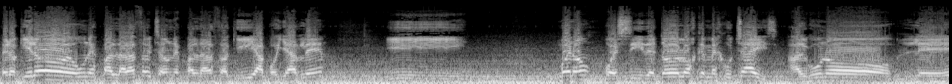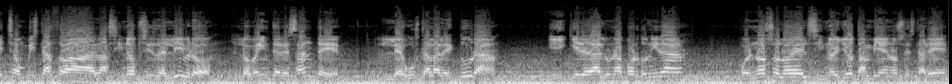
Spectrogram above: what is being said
Pero quiero un espaldarazo echar un espaldarazo aquí apoyarle. Y bueno, pues si de todos los que me escucháis, alguno le echa un vistazo a la sinopsis del libro, lo ve interesante, le gusta la lectura y quiere darle una oportunidad, pues no solo él, sino yo también os estaré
